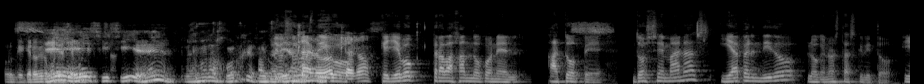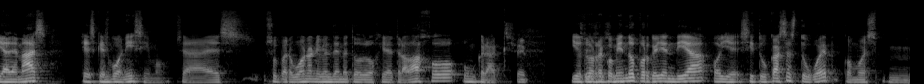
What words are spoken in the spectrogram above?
Porque creo que sí, sí, sí, eh. Tenemos a Jorge, faltaría. Yo solo digo que llevo trabajando con él a tope dos semanas y he aprendido lo que no está escrito. Y además es que es buenísimo. O sea, es súper bueno a nivel de metodología de trabajo, un crack. Y os lo recomiendo porque hoy en día, oye, si tu casa es tu web, como es mm,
